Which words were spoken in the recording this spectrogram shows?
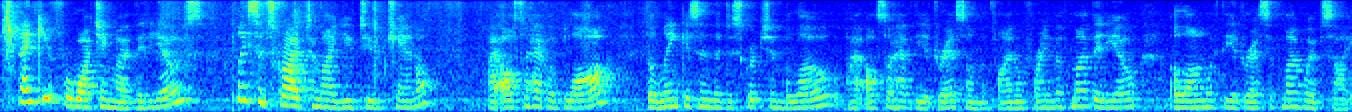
Thank you for watching my videos. Please subscribe to my YouTube channel. I also have a blog. The link is in the description below. I also have the address on the final frame of my video along with the address of my website.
